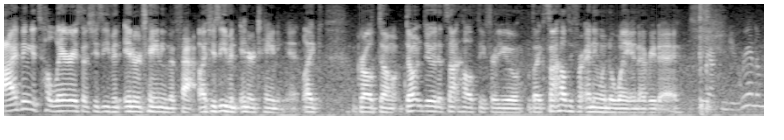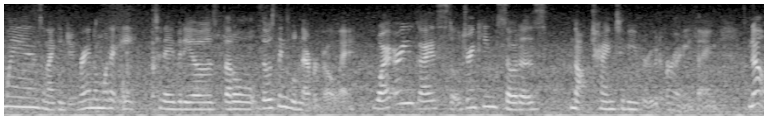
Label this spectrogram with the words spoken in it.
I think it's hilarious that she's even entertaining the fact, like she's even entertaining it. Like, girl, don't don't do it. It's not healthy for you. Like, it's not healthy for anyone to weigh in every day. So yeah, I can do random weigh-ins and I can do random what I ate today videos. That'll those things will never go away. Why are you guys still drinking sodas? Not trying to be rude or anything. No,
